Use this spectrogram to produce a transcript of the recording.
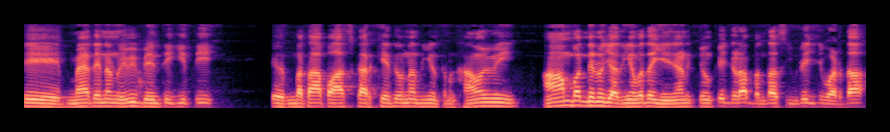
ਤੇ ਮੈਂ ਤੇ ਇਹਨਾਂ ਨੂੰ ਇਹ ਵੀ ਬੇਨਤੀ ਕੀਤੀ ਕਿ ਮਤਾ ਪਾਸ ਕਰਕੇ ਤੇ ਉਹਨਾਂ ਦੀਆਂ ਤਨਖਾਹਾਂ ਵੀ ਆਮ ਬੰਦੇ ਨੂੰ ਜ਼ਿਆਦੀਆਂ ਵਧਾਈਆਂ ਜਾਣ, ਕਿਉਂਕਿ ਜਿਹੜਾ ਬੰਦਾ ਸੀਵਰੇਜ 'ਚ ਵੜਦਾ,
